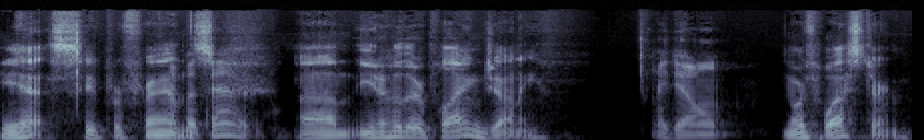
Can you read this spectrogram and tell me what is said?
Yes, super friends. How about that? Um, you know who they're playing, Johnny? I don't. Northwestern.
